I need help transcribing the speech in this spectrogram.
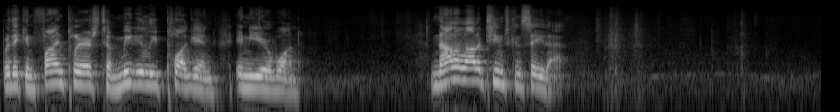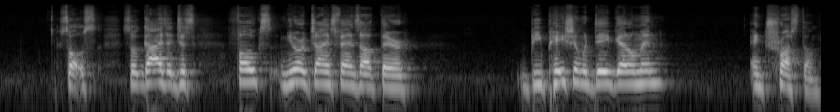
where they can find players to immediately plug in in year one. Not a lot of teams can say that. So, so guys, I just, folks, New York Giants fans out there, be patient with Dave Gettleman and trust him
